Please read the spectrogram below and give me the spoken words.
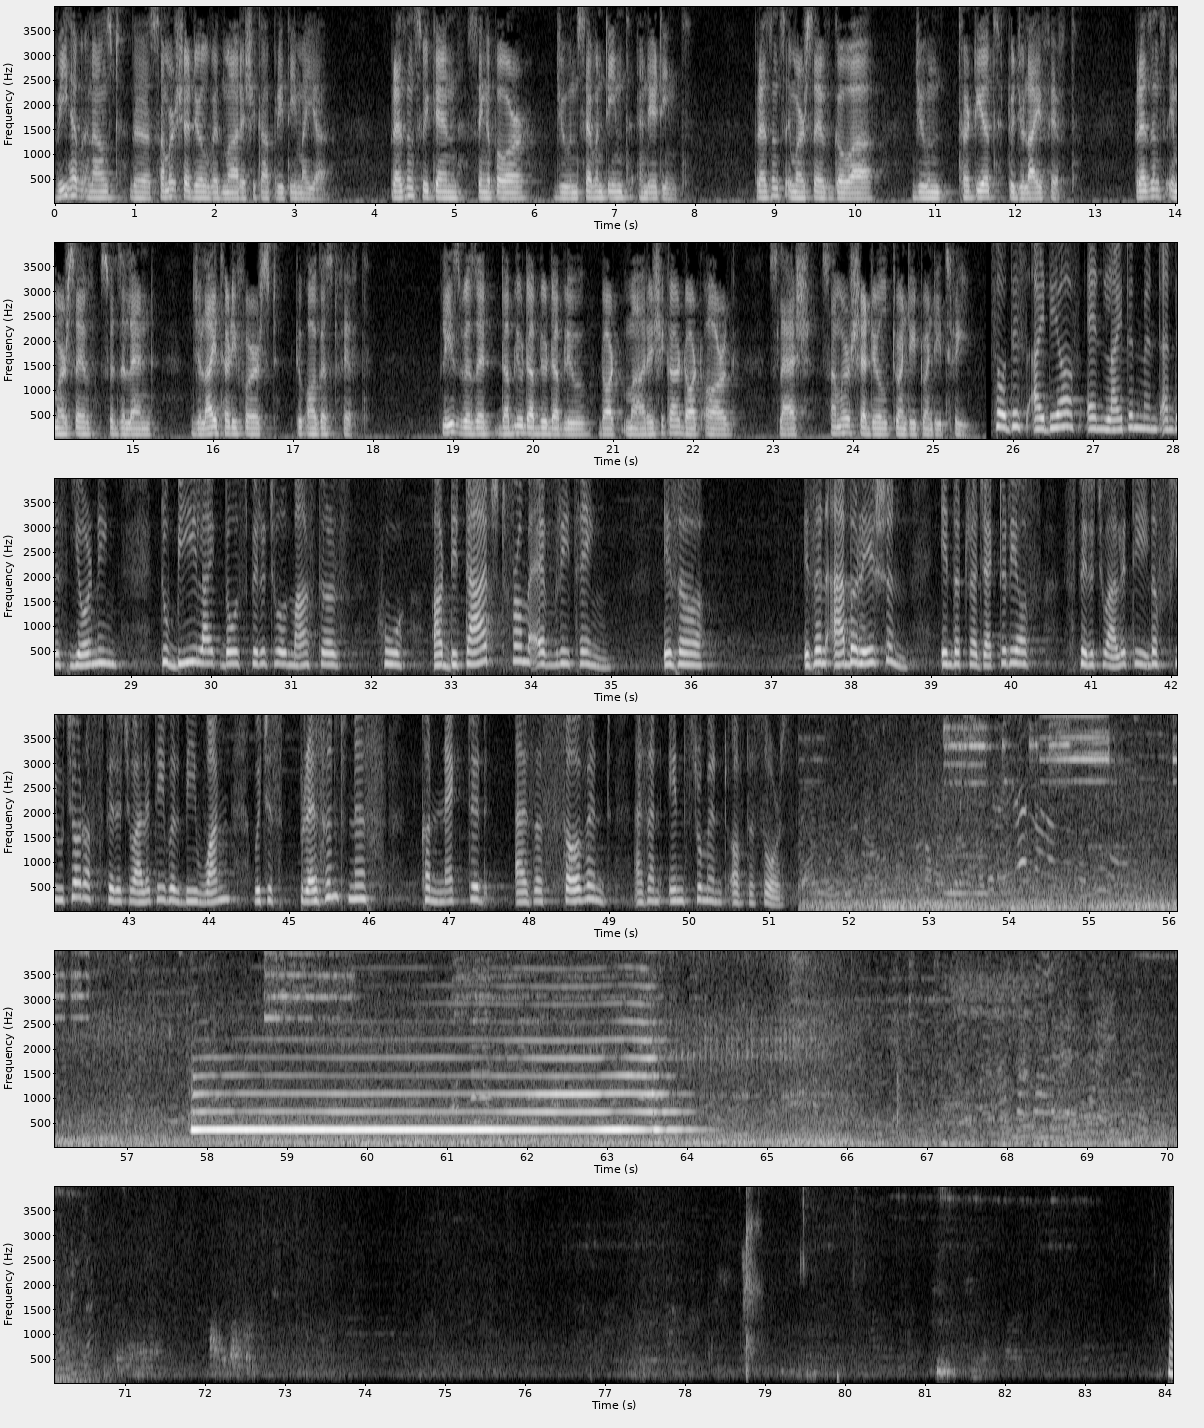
We have announced the summer schedule with Maharishika Preeti Maya. Presence Weekend, Singapore, June 17th and 18th. Presence Immersive, Goa, June 30th to July 5th. Presence Immersive, Switzerland, July 31st to August 5th. Please visit www.maharishika.org slash summer schedule 2023. So this idea of enlightenment and this yearning to be like those spiritual masters who are detached from everything is a is an aberration in the trajectory of spirituality. The future of spirituality will be one which is presentness connected as a servant, as an instrument of the source.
